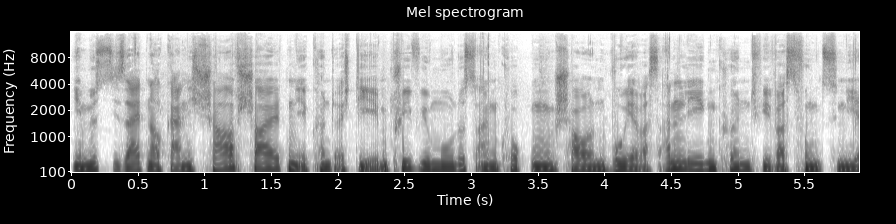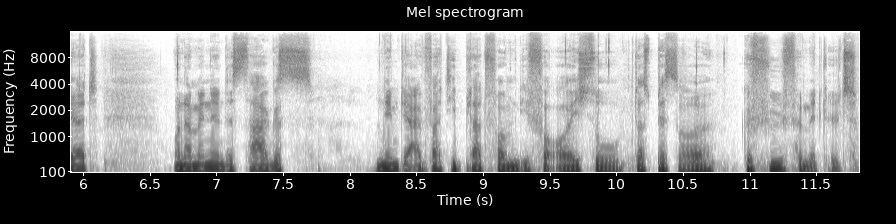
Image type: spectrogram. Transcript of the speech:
Ihr müsst die Seiten auch gar nicht scharf schalten. Ihr könnt euch die im Preview-Modus angucken, schauen, wo ihr was anlegen könnt, wie was funktioniert. Und am Ende des Tages nehmt ihr einfach die Plattform, die für euch so das bessere Gefühl vermittelt.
